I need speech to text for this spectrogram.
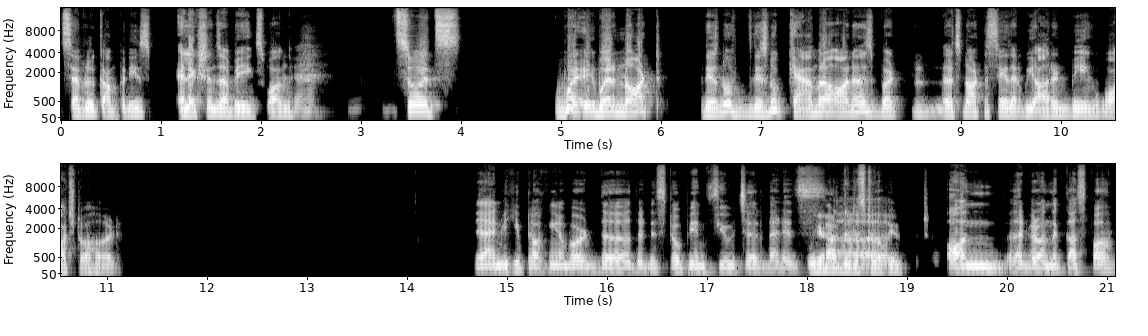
several companies. Elections are being swung, yeah. so it's we're, we're not. There's no there's no camera on us, but that's not to say that we aren't being watched or heard. Yeah, and we keep talking about the the dystopian future that is We are the uh, dystopian. on that we're on the cusp of.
